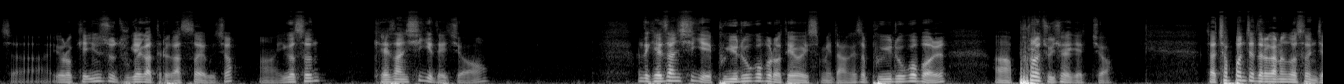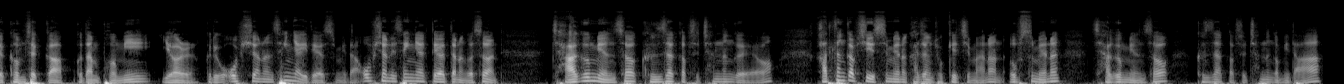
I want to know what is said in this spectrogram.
자, 이렇게 인수 두 개가 들어갔어요. 그죠? 어, 이것은 계산식이 되죠. 근데 계산식이 vlookup으로 되어 있습니다. 그래서 vlookup을 어, 풀어 주셔야겠죠. 자, 첫 번째 들어가는 것은 이제 검색값, 그 다음 범위, 열, 그리고 옵션은 생략이 되었습니다. 옵션이 생략되었다는 것은 작으면서 근사값을 찾는 거예요. 같은 값이 있으면 가장 좋겠지만은 없으면은 작으면서 근사값을 찾는 겁니다.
